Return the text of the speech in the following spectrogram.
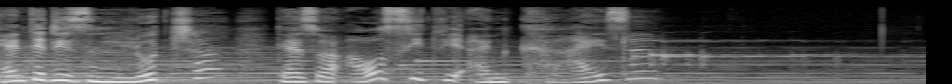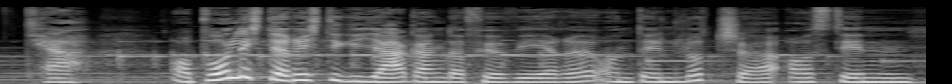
Kennt ihr diesen Lutscher, der so aussieht wie ein Kreisel? Tja, obwohl ich der richtige Jahrgang dafür wäre und den Lutscher aus den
